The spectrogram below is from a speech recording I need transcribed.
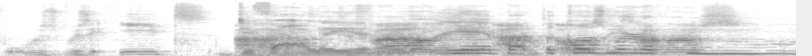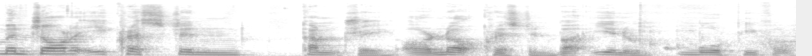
what was was it Eid Diwali and, all that. Diwali yeah, but all because these we're a others? m- majority Christian country, or not Christian, but you know, more people.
